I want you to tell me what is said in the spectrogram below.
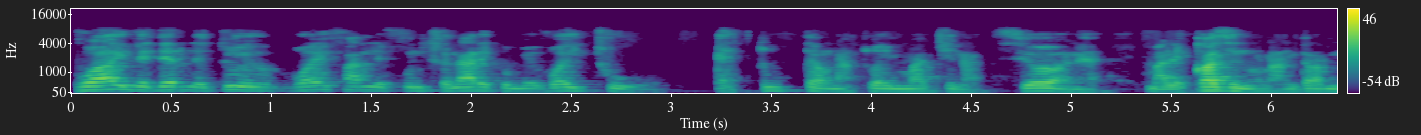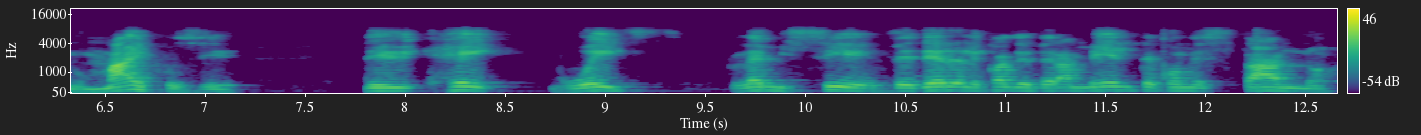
vuoi vederle tu, vuoi farle funzionare come vuoi tu, è tutta una tua immaginazione, ma le cose non andranno mai così. Devi, hey, wait, let me see, vedere le cose veramente come stanno.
